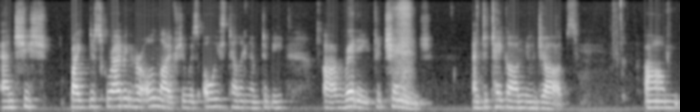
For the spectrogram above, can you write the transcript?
And she, by describing her own life, she was always telling them to be uh, ready to change and to take on new jobs. Um,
